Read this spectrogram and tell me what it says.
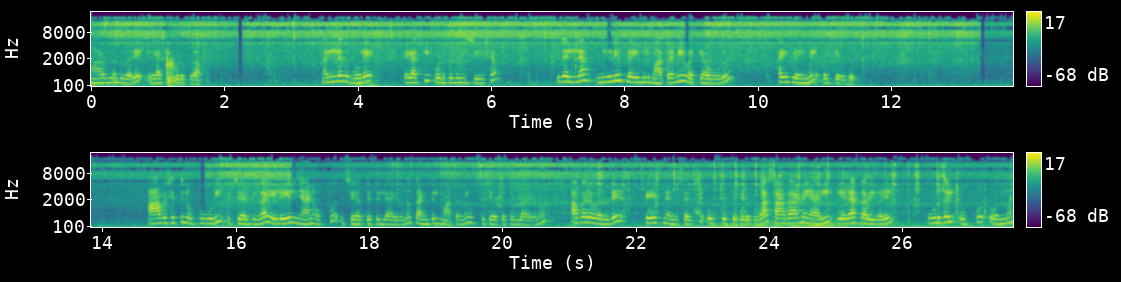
മാറുന്നത് വരെ ഇളക്കി കൊടുക്കുക. നല്ലതുപോലെ ഇളക്കി കൊടുത്തതിന് ശേഷം ഇതെല്ലാം മീഡിയം ഫ്ലെയിമിൽ മാത്രമേ വയ്ക്കാവുള്ളൂ. ഹൈ ഫ്ലെയിമിൽ വയ്ക്കരുത്. ആവശ്യത്തിന് ഉപ്പ് കൂടി ചേർക്കുക. ഇലയിൽ ഞാൻ ഉപ്പ് ചേർത്തിട്ടില്ലായിരുന്നു. തണ്ടിൽ മാത്രമേ ഉപ്പ് ചേർത്തിട്ടുള്ളായിരുന്നു. അവരവരുടെ ടേസ്റ്റിനനുസരിച്ച് ഉപ്പിട്ട് കൊടുക്കുക. സാധാരണയായി ഇല കറികളിൽ കൂടുതൽ ഉപ്പ് ഒന്നും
